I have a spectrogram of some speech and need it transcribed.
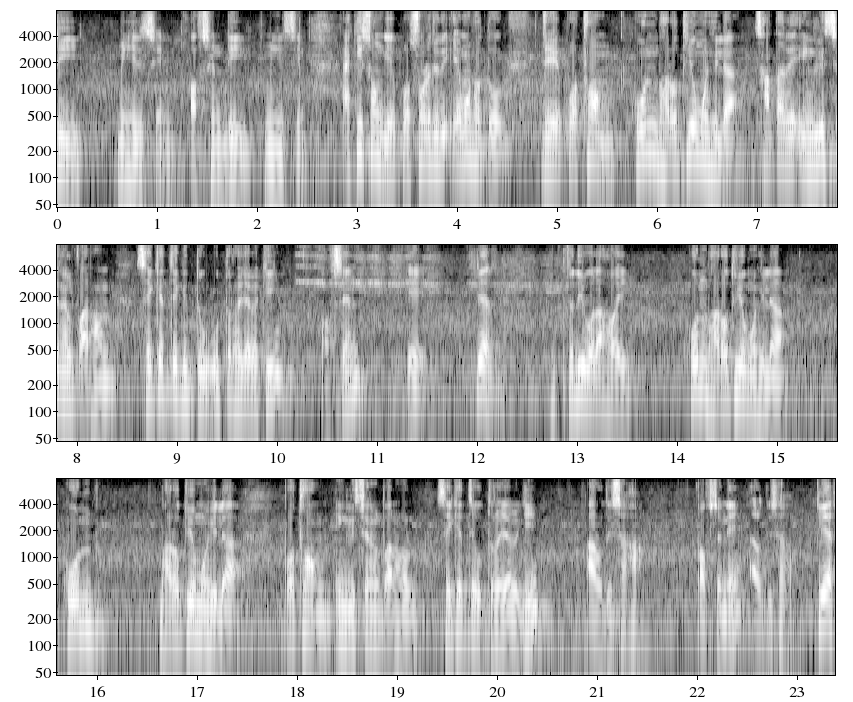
D Mihir Singh option D, Mihir Singh. একই সঙ্গে প্রশ্নটা যদি এমন হতো যে প্রথম কোন ভারতীয় মহিলা সাঁতারে ইংলিশ চ্যানেল পার হন সেই ক্ষেত্রে কিন্তু উত্তর হয়ে যাবে কি? Option A. ক্লিয়ার? যদি বলা হয় কোন ভারতীয় মহিলা, কোন ভারতীয় মহিলা প্রথম ইংলিশ চ্যানেল পার হন সেই ক্ষেত্রে উত্তর হয়ে যাবে কি? Arati Saha. Option A, Arati Saha. Clear?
